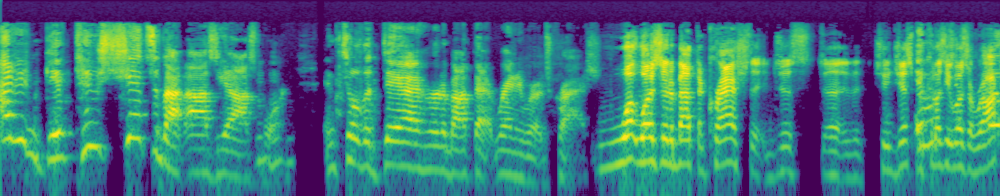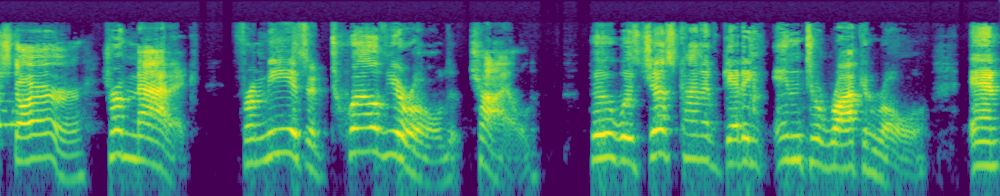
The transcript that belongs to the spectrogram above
I didn't give two shits about Ozzy Osbourne. Until the day I heard about that Randy Rhoads crash. What was it about the crash that just uh, that- just because was he was a rock star or Traumatic for me as a 12 year old child who was just kind of getting into rock and roll and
